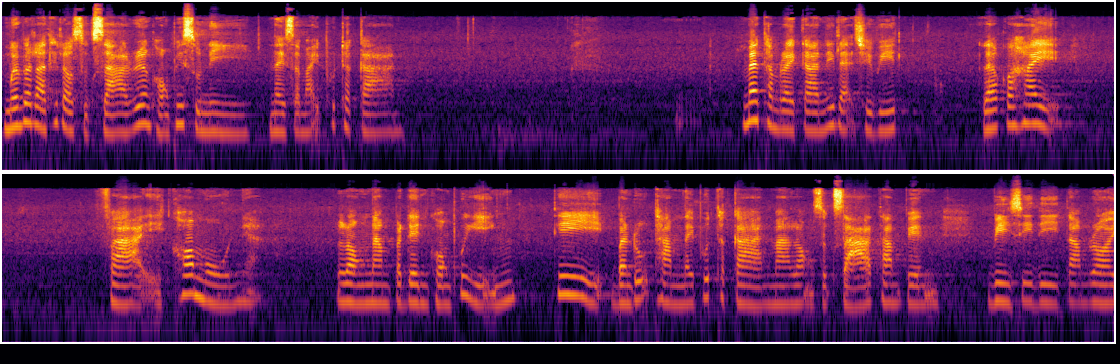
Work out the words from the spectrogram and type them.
เหมือนเวลาที่เราศึกษาเรื่องของพิสุณีในสมัยพุทธกาลแม่ทำรายการนี่แหละชีวิต แล้วก็ให้ฝ่ายข้อมูลเนี่ย ลองนำประเด็นของผู้หญิงที่บรรลุธรรมในพุทธกาลมาลองศึกษาทำเป็น BCD ตามรอย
